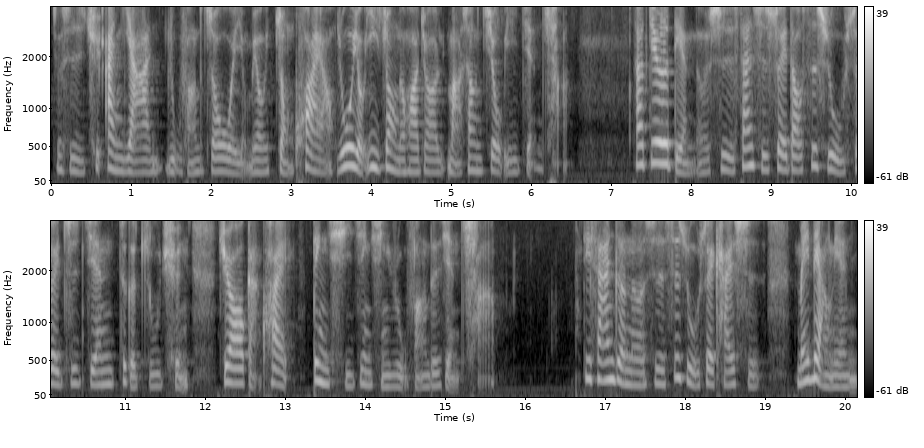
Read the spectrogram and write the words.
就是去按压乳房的周围有没有肿块啊？如果有异状的话，就要马上就医检查。那第二点呢，是三十岁到四十五岁之间这个族群就要赶快定期进行乳房的检查。第三个呢，是四十五岁开始每两年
